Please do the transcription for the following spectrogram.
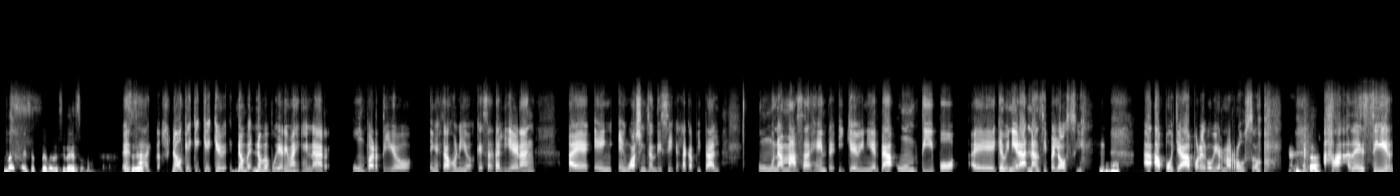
nadie, se atreve a decir eso, ¿no? Exacto. No, que, que, que, no, me, no me pudiera imaginar un partido en Estados Unidos que salieran eh, en, en, Washington, D.C., que es la capital, una masa de gente y que viniera un tipo, eh, que viniera Nancy Pelosi, apoyada por el gobierno ruso, a decir,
